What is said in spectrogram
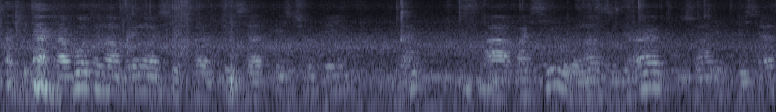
Итак, работа нам приносит э, 50 тысяч рублей, да? а пассивы у нас забирают с вами 56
